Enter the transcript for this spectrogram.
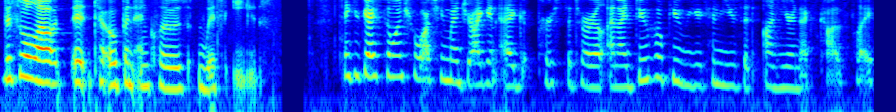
This will allow it to open and close with ease. Thank you guys so much for watching my dragon egg purse tutorial and I do hope you, you can use it on your next cosplay.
